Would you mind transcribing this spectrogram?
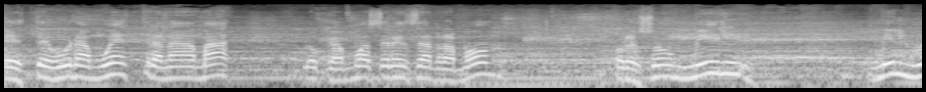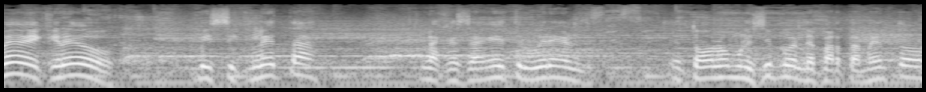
Esta es una muestra nada más lo que vamos a hacer en San Ramón, porque son mil, mil nueve creo bicicletas las que se van a distribuir en, en todos los municipios del departamento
